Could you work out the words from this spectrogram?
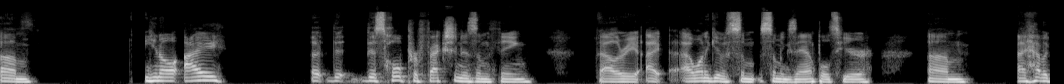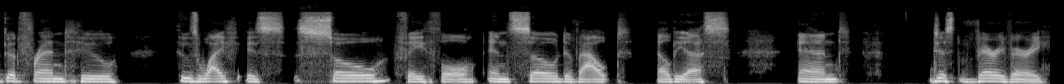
Um, you know, I, uh, th- this whole perfectionism thing, Valerie, I, I want to give some, some examples here. Um, I have a good friend who whose wife is so faithful and so devout LDS and just very very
